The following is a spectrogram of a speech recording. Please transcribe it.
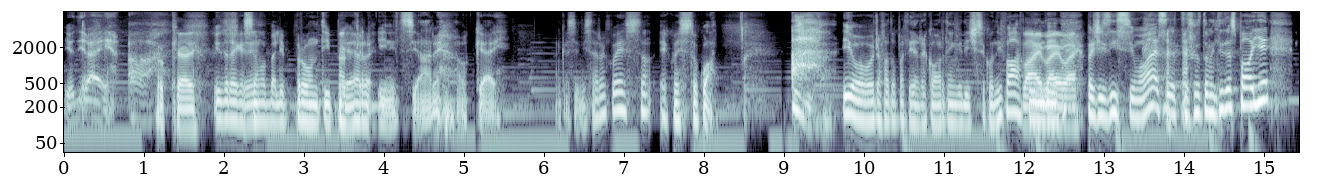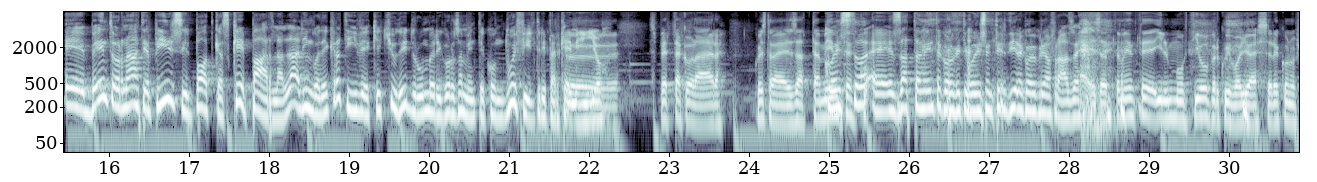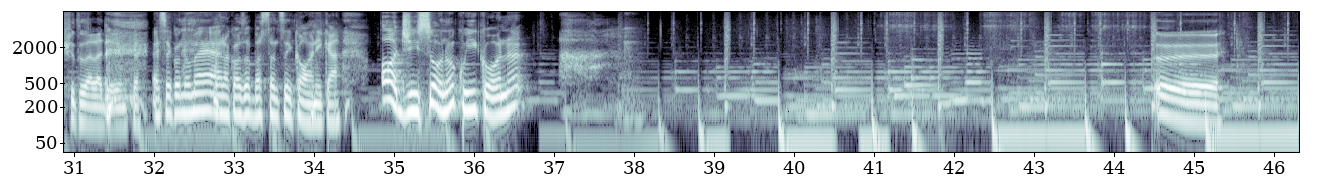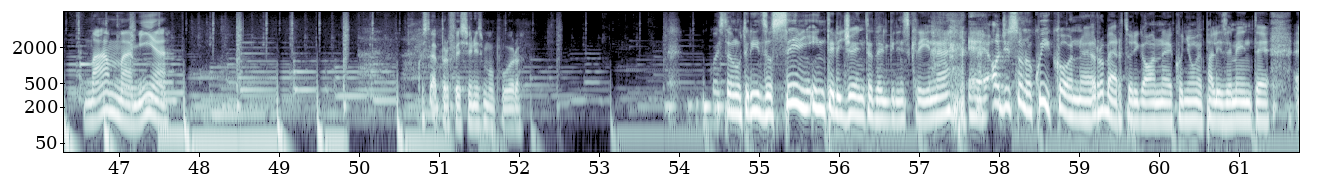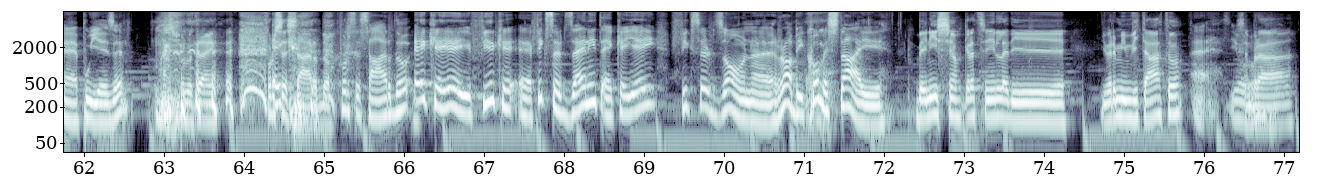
Io direi. ah, Ok. io direi che Sì. siamo belli pronti per Ok. iniziare. Ok. Anche se mi serve questo e questo qua. Ah, io avevo già fatto partire il recording 10 secondi fa. Vai, vai, vai. Precisissimo, eh? siete assolutamente spoglie. E bentornati a Pilsi, il podcast che parla la lingua dei creativi e che chiude i drum rigorosamente con due filtri perché è meglio. Eh, spettacolare. Questo è esattamente. Questo è esattamente quello che ti volevi sentire dire come prima frase. è esattamente il motivo per cui voglio essere conosciuto dalla gente. E secondo me è una cosa abbastanza iconica. Oggi sono qui con. Eh, mamma mia. Questo è professionismo puro. Questo è un utilizzo semi-intelligente del green screen. Eh, oggi sono qui con Roberto Rigon, cognome palesemente eh, pugliese. Assolutamente. Forse sardo. Forse sardo. A.k.a. Fi- eh, Fixer Zenith, a.k.a. Fixer Zone. Roby, come stai? Benissimo, grazie mille di, di avermi invitato. Eh, io... Sembra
